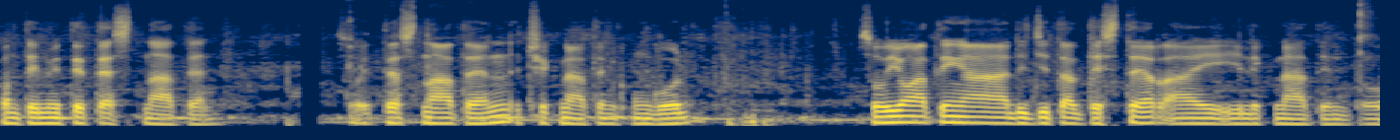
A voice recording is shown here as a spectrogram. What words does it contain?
continuity test natin. So, i-test natin. I-check natin kung gold. So, yung ating ah, digital tester ay ilik natin to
